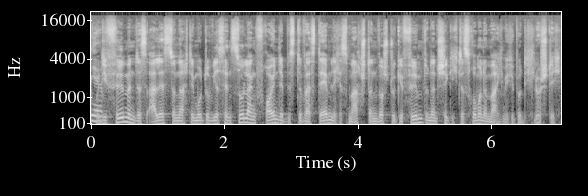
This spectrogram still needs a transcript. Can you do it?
Ja. Und die filmen das alles so nach dem Motto, wir sind so lang Freunde, bis du was Dämliches machst, dann wirst du gefilmt und dann schicke ich das rum und dann mache ich mich über dich lustig.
